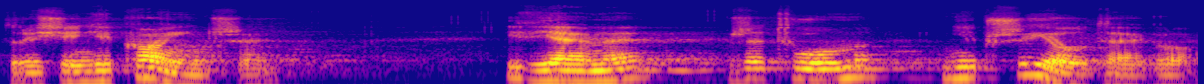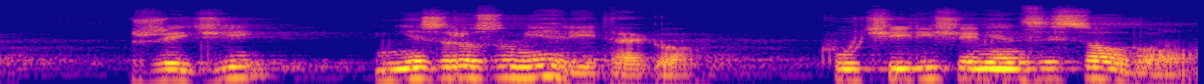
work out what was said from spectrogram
który się nie kończy. I wiemy, że tłum nie przyjął tego. Żydzi nie zrozumieli tego. Kłócili się między sobą.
